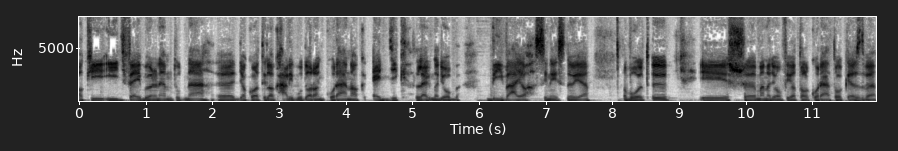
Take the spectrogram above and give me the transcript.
Aki így fejből nem tudná, gyakorlatilag Hollywood aranykorának egyik legnagyobb dívája, színésznője volt ő, és már nagyon fiatal korától kezdve,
